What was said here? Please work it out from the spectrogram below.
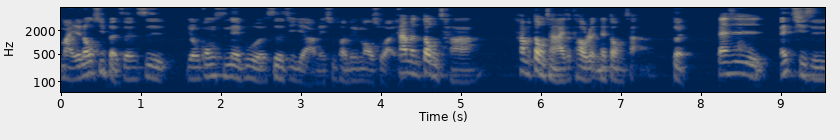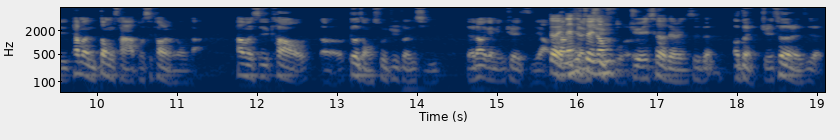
买的东西本身是由公司内部的设计啊、美术团队冒出来的。他们洞察，他们洞察还是靠人在洞察。对，但是哎，其实他们洞察不是靠人洞察，他们是靠呃各种数据分析得到一个明确的资料。对，但是最终决策的人是人，哦，对，决策的人是人。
